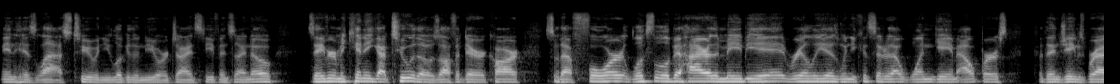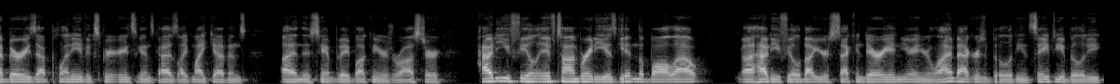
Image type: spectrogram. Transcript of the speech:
in his last two. And you look at the New York Giants defense, and I know Xavier McKinney got two of those off of Derek Carr. So that four looks a little bit higher than maybe it really is when you consider that one game outburst. But then James Bradberry's got plenty of experience against guys like Mike Evans uh, in this Tampa Bay Buccaneers roster. How do you feel if Tom Brady is getting the ball out? Uh, how do you feel about your secondary and your and your linebackers' ability and safety ability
